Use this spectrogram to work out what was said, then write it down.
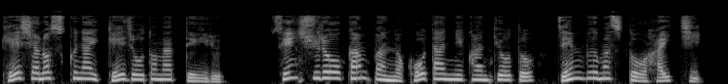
傾斜の少ない形状となっている。船首楼甲板の後端に環境と全部マストを配置。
